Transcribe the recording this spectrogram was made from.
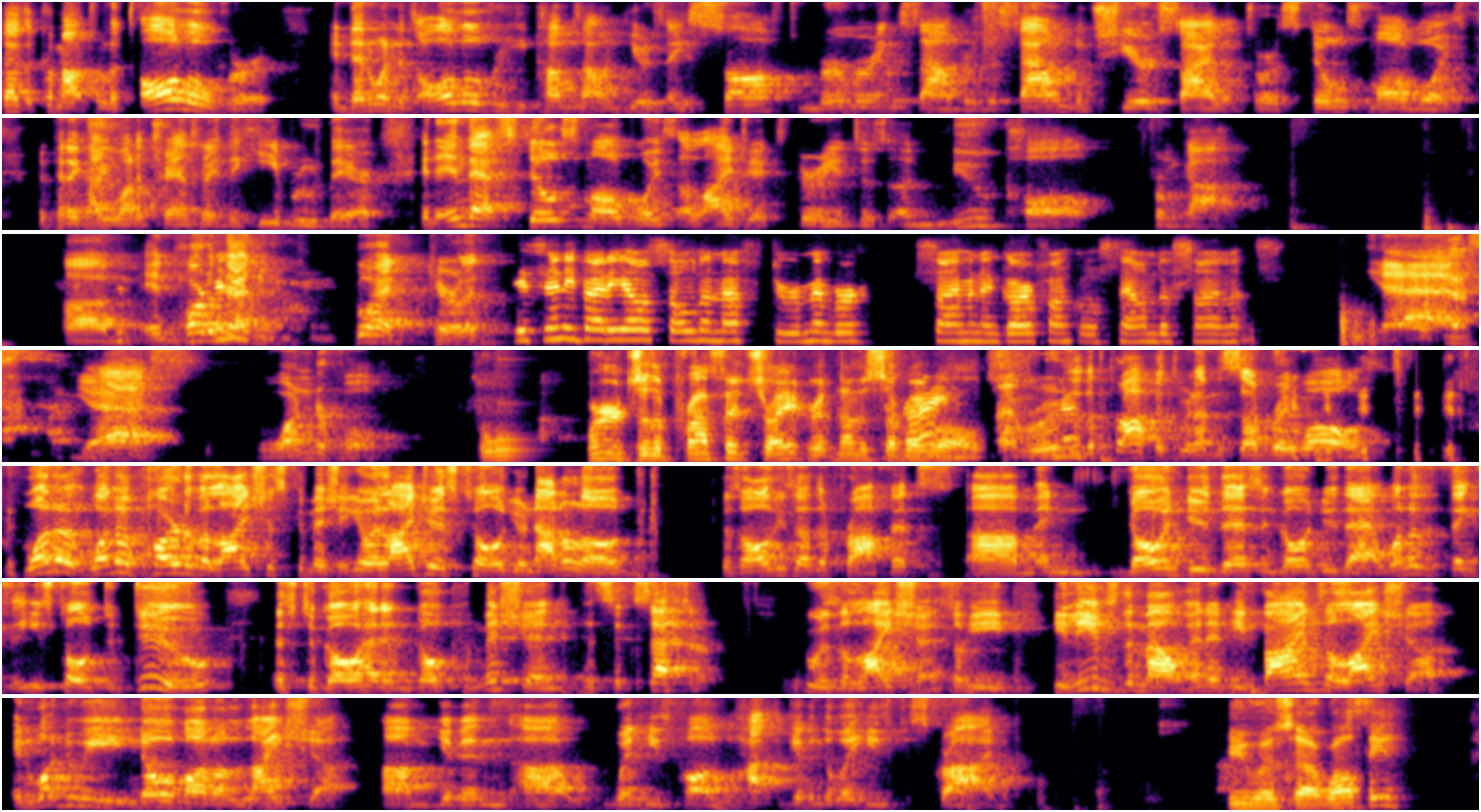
doesn't come out till it's all over. And then when it's all over, he comes out and hears a soft murmuring sound, or the sound of sheer silence, or a still small voice, depending how you want to translate the Hebrew there. And in that still small voice, Elijah experiences a new call from God. Um, and part of that, go ahead, Carolyn. Is anybody else old enough to remember Simon and Garfunkel's Sound of Silence? Yes, yes, wonderful. The words of the prophets, right? Written on the subway Right. walls. Right, words of the prophets were on the subway walls. one of one of part of Elisha's commission, you know, Elijah is told you're not alone. There's all these other prophets, um, and go and do this and go and do that. One of the things that he's told to do is to go ahead and go commission his successor, who is Elisha. So he he leaves the mountain and he finds Elisha. And what do we know about Elisha, um, given uh, when he's called, how, given the way he's described? He was uh, wealthy.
